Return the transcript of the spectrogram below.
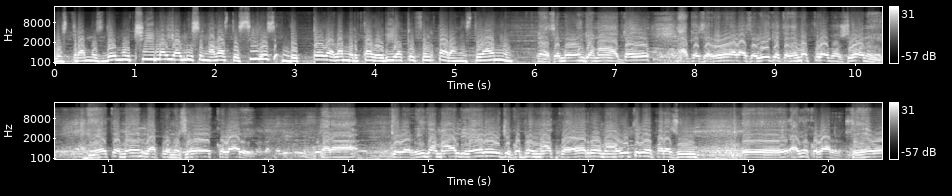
Los tramos de mochila ya lucen abastecidos de toda la mercadería que ofertarán este año. Hacemos un llamado a todos a que se arriben a la salida que tenemos promociones. En este mes las promociones escolares para que le rinda más dinero y que compren más cuadernos, más útiles para su eh, año escolar. Tenemos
